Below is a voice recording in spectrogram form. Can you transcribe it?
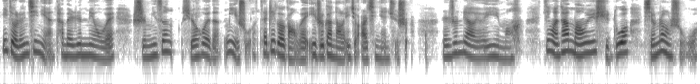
一九零七年，他被任命为史密森学会的秘书，在这个岗位一直干到了一九二七年去世。人生这样有意义吗？尽管他忙于许多行政事务，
